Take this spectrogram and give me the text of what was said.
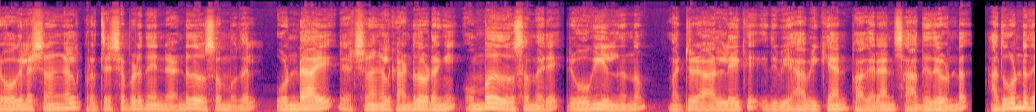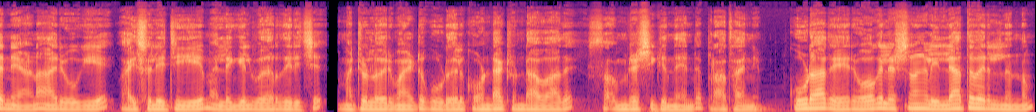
രോഗലക്ഷണങ്ങൾ പ്രത്യക്ഷപ്പെടുന്നതിന് രണ്ട് ദിവസം മുതൽ ഉണ്ടായി ലക്ഷണങ്ങൾ കണ്ടു തുടങ്ങി ഒമ്പത് ദിവസം വരെ രോഗിയിൽ നിന്നും മറ്റൊരാളിലേക്ക് ഇത് വ്യാപിക്കാൻ പകരാൻ സാധ്യതയുണ്ട്. അതുകൊണ്ട് തന്നെയാണ് ആ രോഗിയെ ഐസൊലേറ്റ് ചെയ്യുകയും അല്ലെങ്കിൽ വേർതിരിച്ച് മറ്റുള്ളവരുമായിട്ട് കൂടുതൽ കോണ്ടാക്ട് ഉണ്ടാവാതെ സംരക്ഷിക്കുന്നതിന്റെ പ്രാധാന്യം. കൂടാതെ രോഗലക്ഷണങ്ങൾ ഇല്ലാത്തവരിൽ നിന്നും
